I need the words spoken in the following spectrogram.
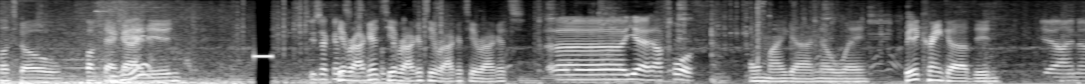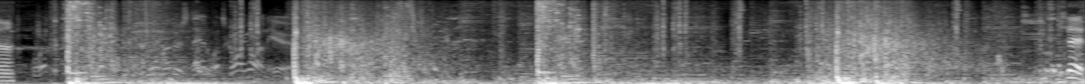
Let's go. Fuck that guy, Yeah. dude. Two seconds. You have rockets? You have rockets? You have rockets? You have rockets? Uh, yeah, I have fourth. Oh my god, no way. We had to crank up, dude. Yeah, I know. Dead.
